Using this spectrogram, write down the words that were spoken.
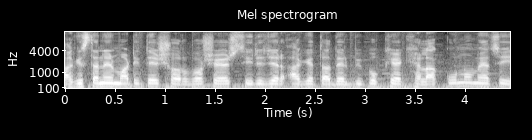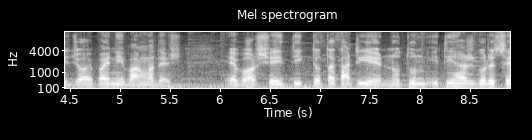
পাকিস্তানের মাটিতে সর্বশেষ সিরিজের আগে তাদের বিপক্ষে খেলা কোনো ম্যাচেই জয় পায়নি বাংলাদেশ। এবার সেই তিক্ততা কাটিয়ে নতুন ইতিহাস গড়েছে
